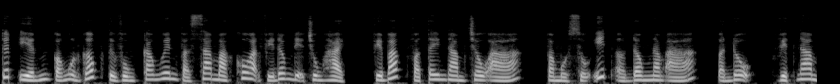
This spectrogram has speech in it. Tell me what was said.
Tuyết yến có nguồn gốc từ vùng cao nguyên và sa mạc khô hạn phía đông địa Trung Hải, phía bắc và tây nam châu Á, và một số ít ở đông nam Á, Ấn Độ, Việt Nam,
